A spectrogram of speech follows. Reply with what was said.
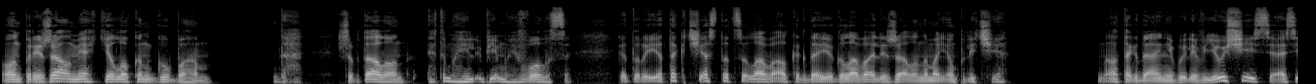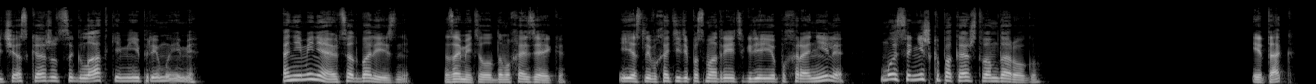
Он прижал мягкий локон к губам. «Да», — шептал он, — «это мои любимые волосы, которые я так часто целовал, когда ее голова лежала на моем плече. Но тогда они были вьющиеся, а сейчас кажутся гладкими и прямыми. Они меняются от болезни», — заметила домохозяйка. «Если вы хотите посмотреть, где ее похоронили, мой сынишка покажет вам дорогу». Итак,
